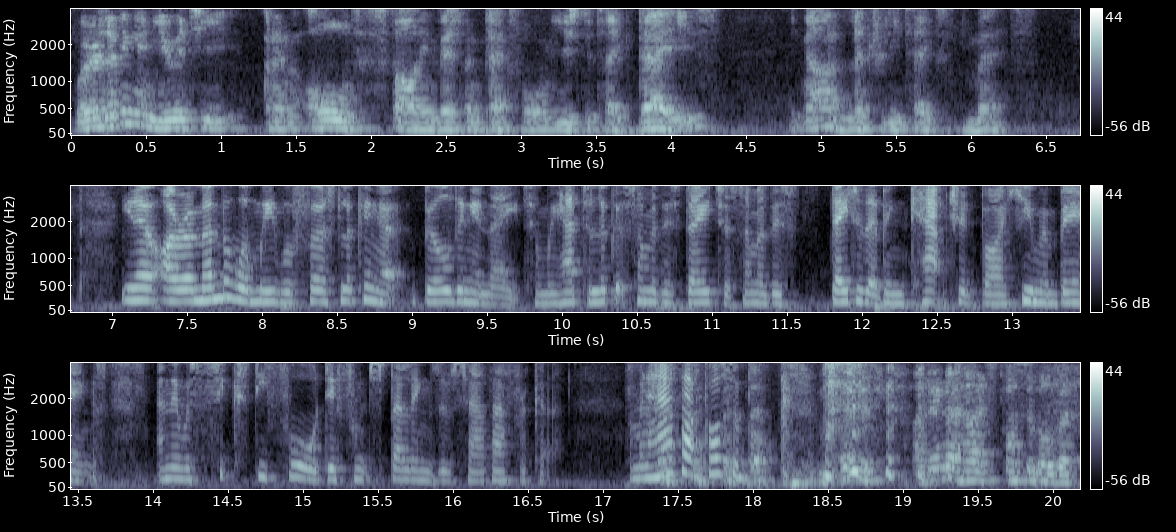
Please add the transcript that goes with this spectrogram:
where a living annuity on an old style investment platform used to take days, it now literally takes minutes. You know, I remember when we were first looking at building INN8 and we had to look at some of this data, some of this data that had been captured by human beings, and there were 64 different spellings of South Africa. I mean, how's that possible? I don't know how it's possible, but,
